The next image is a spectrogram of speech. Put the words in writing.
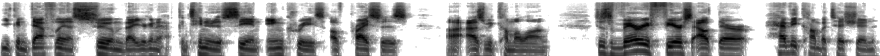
you can definitely assume that you're going to continue to see an increase of prices uh, as we come along. Just very fierce out there, heavy competition.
